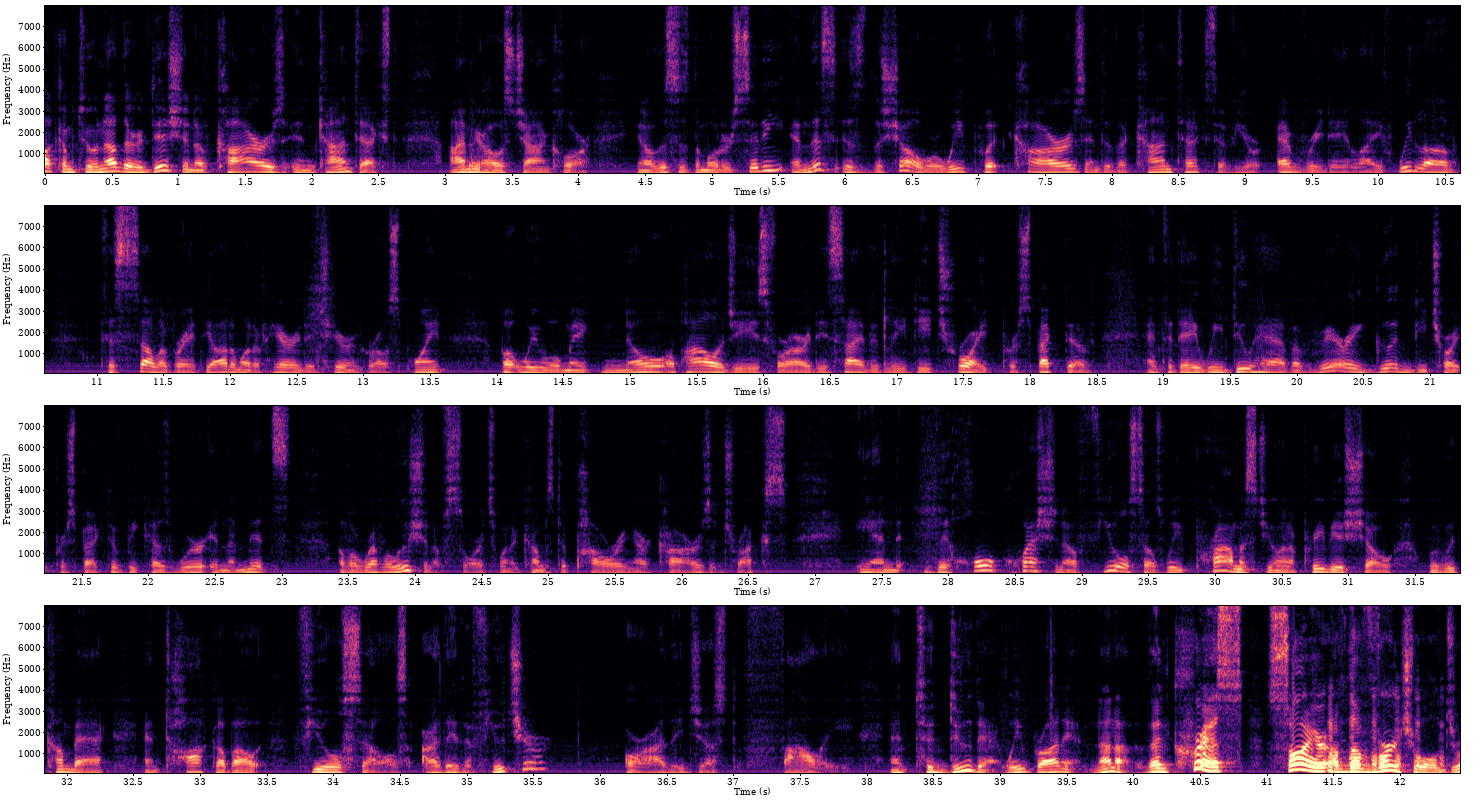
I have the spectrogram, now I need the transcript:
Welcome to another edition of Cars in Context. I'm your host, John Clor. You know, this is the Motor City, and this is the show where we put cars into the context of your everyday life. We love to celebrate the automotive heritage here in Grosse Pointe, but we will make no apologies for our decidedly Detroit perspective. And today we do have a very good Detroit perspective because we're in the midst of a revolution of sorts when it comes to powering our cars and trucks. And the whole question of fuel cells, we promised you on a previous show when we would come back and talk about fuel cells. Are they the future or are they just folly? And to do that, we brought in none other than Chris Sawyer of the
